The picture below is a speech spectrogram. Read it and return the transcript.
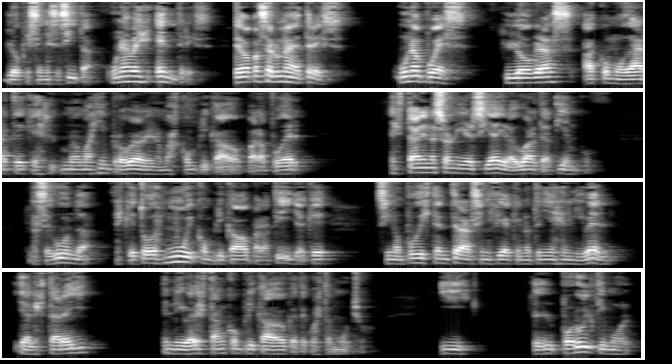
lo que se necesita, una vez entres, te va a pasar una de tres. Una pues logras acomodarte, que es lo más improbable, lo más complicado, para poder estar en esa universidad y graduarte a tiempo. La segunda es que todo es muy complicado para ti, ya que si no pudiste entrar significa que no tenías el nivel. Y al estar ahí, el nivel es tan complicado que te cuesta mucho. Y por último,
